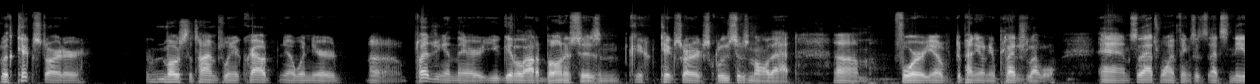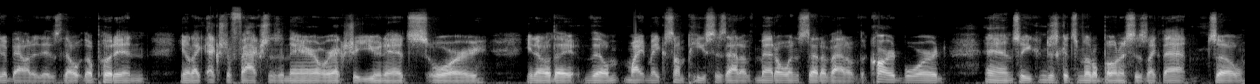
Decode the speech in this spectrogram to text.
with Kickstarter, most of the times when you're crowd, you know, when you're uh, pledging in there, you get a lot of bonuses and Kickstarter exclusives and all that um, for you know depending on your pledge level. And so that's one of the things that's, that's neat about it is they'll they'll put in you know like extra factions in there or extra units or you know they they'll might make some pieces out of metal instead of out of the cardboard, and so you can just get some little bonuses like that. So.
